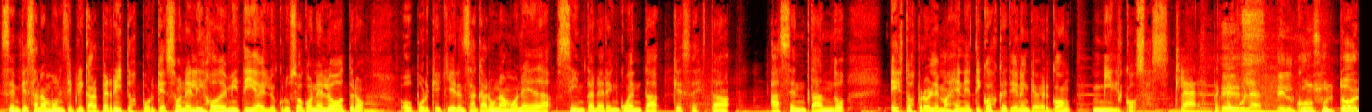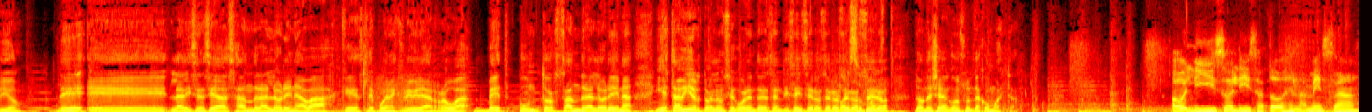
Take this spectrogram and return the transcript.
se empiezan a multiplicar perritos porque son el hijo de mi tía y lo cruzo con el otro, o porque quieren sacar una moneda sin tener en cuenta que se está asentando estos problemas genéticos que tienen que ver con mil cosas. Claro, espectacular. Es el consultorio de eh, la licenciada Sandra Lorena Vázquez. Le pueden escribir a arroba bet.sandralorena y está abierto al 1140 66 Por supuesto. donde llegan consultas como esta. Olis, olis a todos en la mesa.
